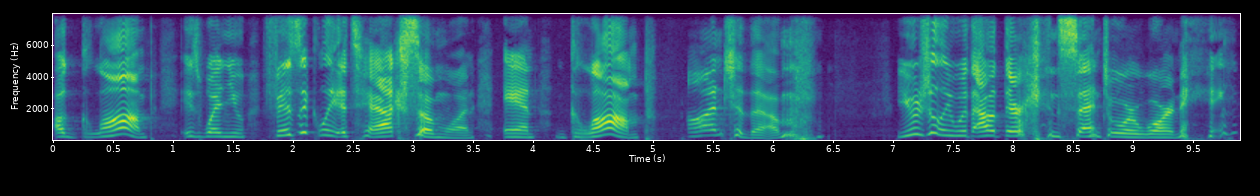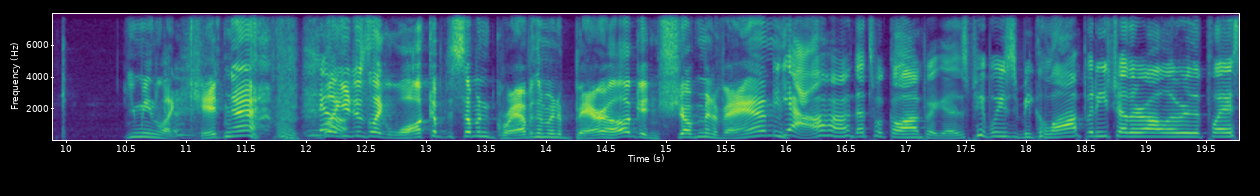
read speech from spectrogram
A glomp is when you physically attack someone and glomp onto them, usually without their consent or warning. You mean like kidnap? No. Like you just like walk up to someone, grab them in a bear hug, and shove them in a van? yeah, uh-huh, that's what glomping is. People used to be glomping each other all over the place.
